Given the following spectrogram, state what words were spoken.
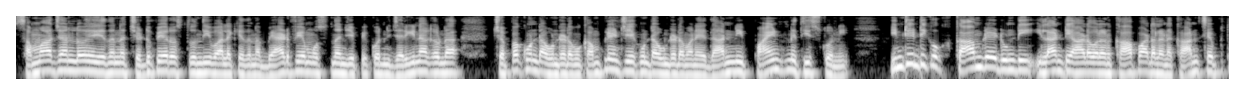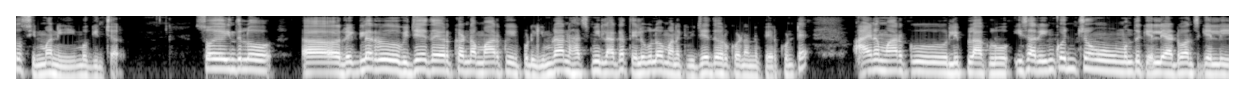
సమాజంలో ఏదైనా చెడు పేరు వస్తుంది వాళ్ళకి ఏదైనా బ్యాడ్ ఫేమ్ వస్తుందని చెప్పి కొన్ని జరిగినా కూడా చెప్పకుండా ఉండడం కంప్లైంట్ చేయకుండా ఉండడం అనే దాన్ని పాయింట్ని తీసుకొని ఇంటింటికి ఒక కామ్రేడ్ ఉండి ఇలాంటి ఆడవాళ్ళని కాపాడాలనే కాన్సెప్ట్తో సినిమాని ముగించారు. సో ఇందులో రెగ్యులర్ విజయ్ దేవరకొండ మార్కు ఇప్పుడు ఇమ్రాన్ హస్మీ లాగా తెలుగులో మనకి విజయ్ దేవరకొండని పేర్కొంటే ఆయన మార్కు లిప్ లాక్లు ఈసారి ఇంకొంచెం ముందుకు వెళ్ళి అడ్వాన్స్కి వెళ్ళి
